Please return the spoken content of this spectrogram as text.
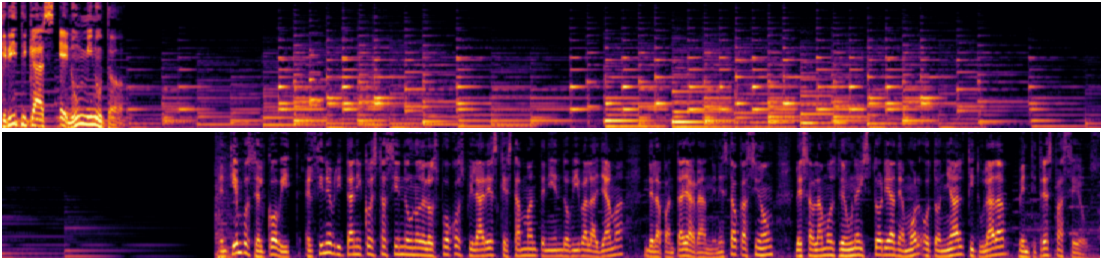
Críticas en un minuto. En tiempos del COVID, el cine británico está siendo uno de los pocos pilares que están manteniendo viva la llama de la pantalla grande. En esta ocasión les hablamos de una historia de amor otoñal titulada 23 paseos.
